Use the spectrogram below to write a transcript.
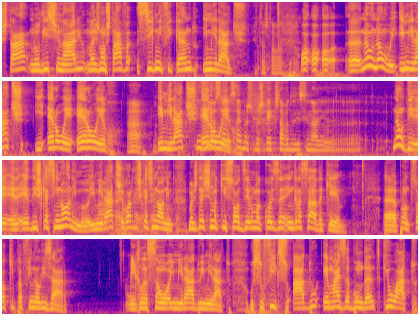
está no dicionário, mas não estava significando Emirados. Então estava. Oh, oh, oh, ah, não, não, Emiratos era o, era o erro. Ah, Emiratos sim, sim, era eu o sei, erro. sei, mas, mas o que é que estava no dicionário? Ah, Não, é- é- diz que é sinónimo. Emiratos Ah, ok, agora ok, diz que é ok, sinónimo. ok. Mas deixa-me aqui só dizer uma coisa engraçada que é, ah, pronto, só aqui para finalizar. Em relação ao Emirado e Emirato, o sufixo ado é mais abundante que o ato,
